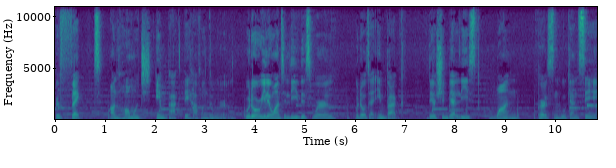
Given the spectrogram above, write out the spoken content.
reflect on how much impact they have on the world. We don't really want to leave this world without an impact. There should be at least one person who can say,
